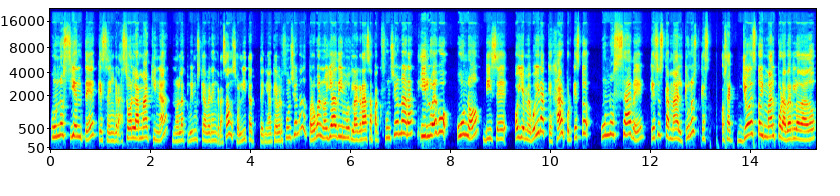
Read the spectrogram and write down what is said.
uno siente que se engrasó la máquina, no la tuvimos que haber engrasado, solita tenía que haber funcionado, pero bueno, ya dimos la grasa para que funcionara y luego uno dice, oye, me voy a ir a quejar porque esto uno sabe que eso está mal, que uno, que, o sea, yo estoy mal por haberlo dado,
